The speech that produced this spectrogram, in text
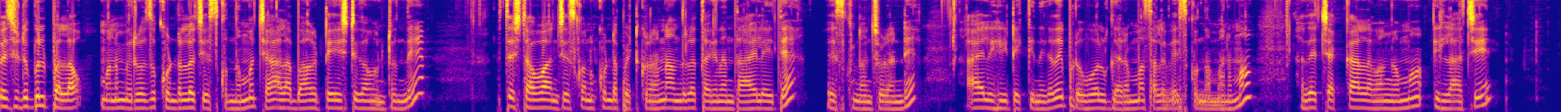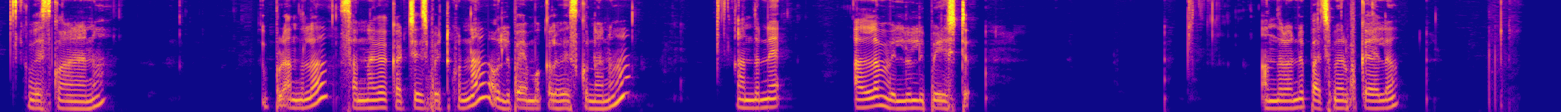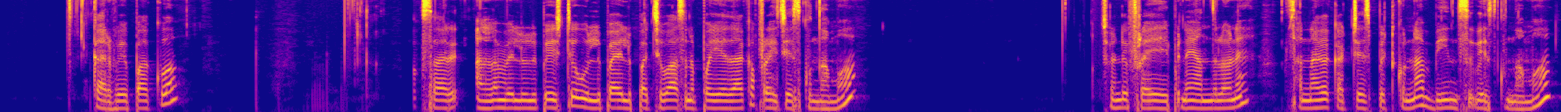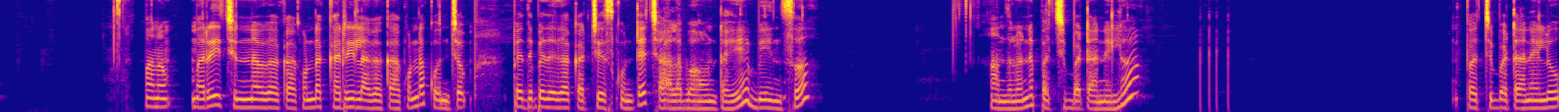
Vegetable pulao మనం ఈరోజు కుండలో చేసుకుందాము. చాలా బాగా టేస్ట్గా ఉంటుంది. అయితే స్టవ్ ఆన్ చేసుకొని కుండ పెట్టుకున్నాను. అందులో తగినంత ఆయిల్ అయితే వేసుకున్నాను చూడండి. ఆయిల్ హీట్ ఎక్కింది కదా ఇప్పుడు హోల్ గరం మసాలా వేసుకుందాం మనము. అదే చెక్క లవంగము ఇలాచి వేసుకున్నాను. ఇప్పుడు అందులో సన్నగా కట్ చేసి పెట్టుకున్న ఉల్లిపాయ ముక్కలు వేసుకున్నాను. అందులోనే అల్లం వెల్లుల్లి పేస్ట్. అందులోనే పచ్చిమిరపకాయలు కరివేపాకు ఒకసారి అల్లం వెల్లుల్లి పేస్ట్ ఉల్లిపాయలు పచ్చివాసన పోయేదాకా ఫ్రై చేసుకుందాము. చూడండి ఫ్రై అయిపోయినాయి. అందులోనే సన్నగా కట్ చేసి పెట్టుకున్న బీన్స్ వేసుకుందాము. మనం మరీ చిన్నగా కాకుండా కర్రీలాగా కాకుండా కొంచెం పెద్ద పెద్దగా కట్ చేసుకుంటే చాలా బాగుంటాయి బీన్స్. అందులోనే పచ్చి బఠానీలు. పచ్చి బఠానీలు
